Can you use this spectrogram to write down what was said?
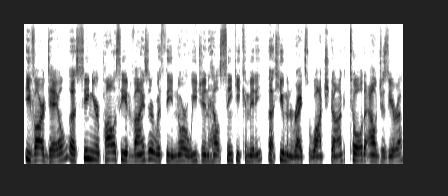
Ivar Dale, a senior policy advisor with the Norwegian Helsinki Committee, a human rights watchdog, told Al Jazeera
